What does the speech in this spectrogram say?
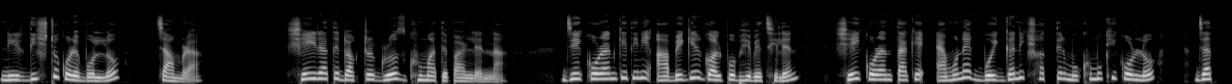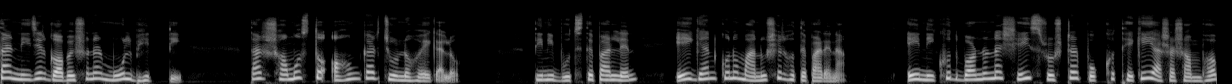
নির্দিষ্ট করে বলল, চামড়া। সেই রাতে ডক্টর গ্রোস ঘুমাতে পারলেন না। যে কোরআনকে তিনি আবেগের গল্প ভেবেছিলেন, সেই কোরআন তাকে এমন এক বৈজ্ঞানিক সত্যের মুখোমুখি করল যা তার নিজের গবেষণার মূল ভিত্তি। তার সমস্ত অহংকার চূর্ণ হয়ে গেল। তিনি বুঝতে পারলেন, এই জ্ঞান কোনো মানুষের হতে পারে না। এই নিখুঁত বর্ণনা সেই স্রষ্টার পক্ষ থেকেই আসা সম্ভব,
